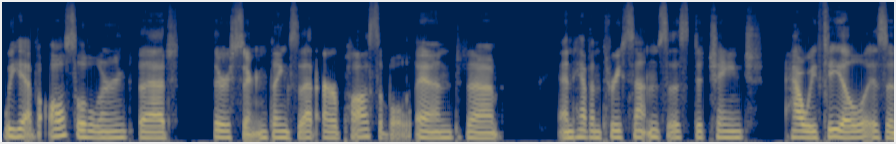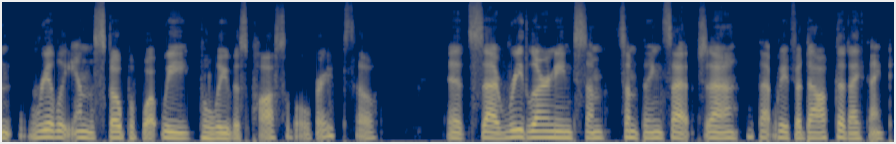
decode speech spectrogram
we have also learned that there are certain things that are possible, and uh, and having three sentences to change how we feel isn't really in the scope of what we believe is possible, right? So it's uh, relearning some some things that uh, that we've adopted, I think.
